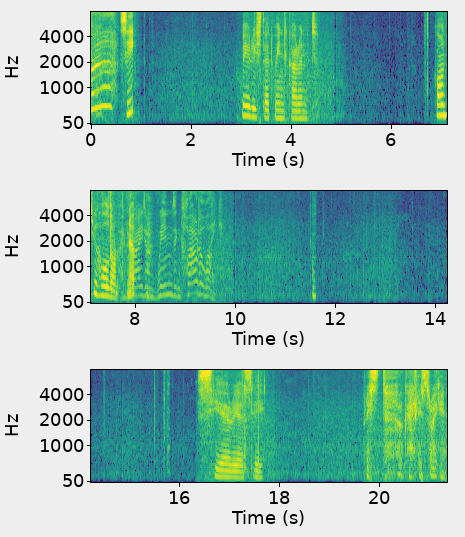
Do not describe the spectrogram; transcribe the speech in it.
Ah, see? Where is that wind current? Can't you hold on? I Nope. ride on wind and cloud alike. Seriously. Rest. Okay, let's try again.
